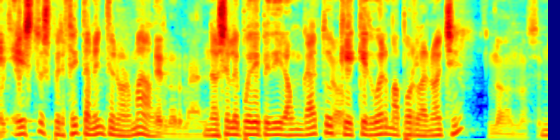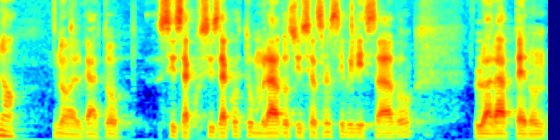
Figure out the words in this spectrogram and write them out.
mucho- esto es perfectamente normal. Es normal. No se le puede pedir a un gato No. que, que duerma por la noche. no, no sé. No. No, el gato, si se, si se ha acostumbrado, si se ha sensibilizado, lo hará, pero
